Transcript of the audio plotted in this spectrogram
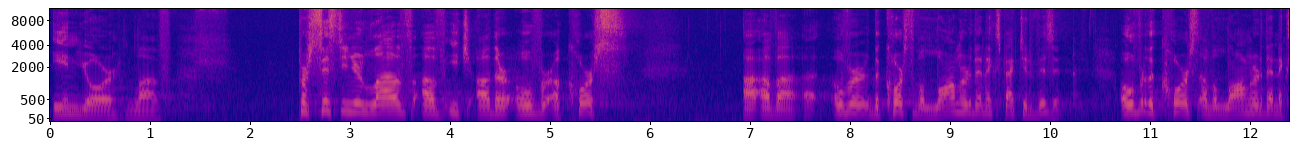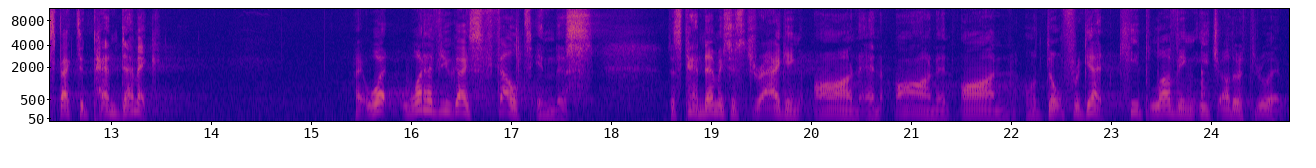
in your love. Persist in your love of each other over a course uh, of a, uh, over the course of a longer than expected visit, over the course of a longer than expected pandemic Right? What, what have you guys felt in this? This pandemic's just dragging on and on and on. Well, don't forget, keep loving each other through it.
